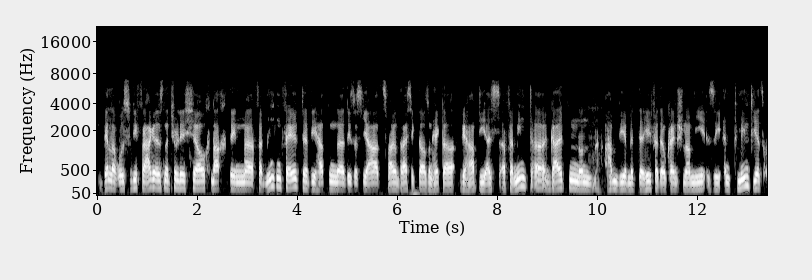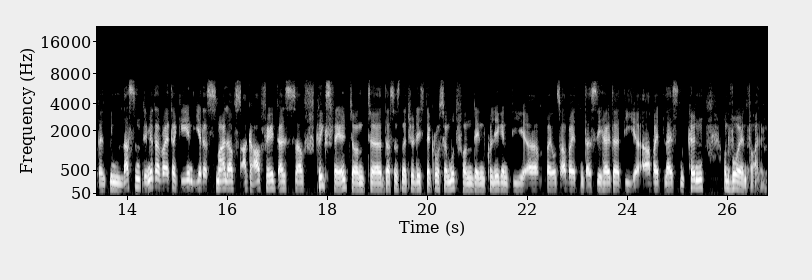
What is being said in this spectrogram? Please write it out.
Belarus. Die Frage ist natürlich auch nach dem äh, Vermindenfeld. Wir hatten dieses Jahr 32.000 Hektar gehabt, die als vermint galten und haben wir mit der Hilfe der ukrainischen Armee sie entminnt jetzt oder entminnen lassen. Die Mitarbeiter gehen jedes Mal aufs Agrarfeld als auf Kriegsfeld und äh, das ist natürlich der große Mut von den Kollegen, die äh, bei uns arbeiten, dass sie halt äh, die Arbeit leisten können und wollen vor allem.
